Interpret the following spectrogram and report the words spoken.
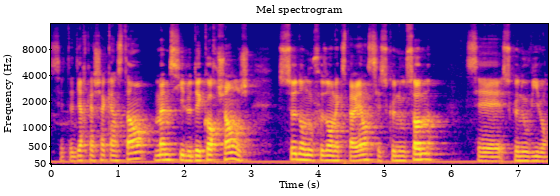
C'est-à-dire qu'à chaque instant, même si le décor change, ce dont nous faisons l'expérience, c'est ce que nous sommes, c'est ce que nous vivons.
